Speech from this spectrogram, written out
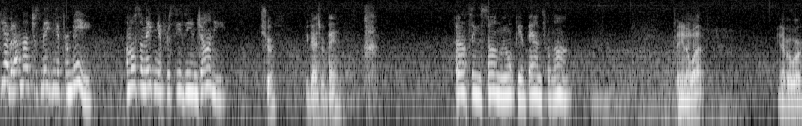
Yeah, but I'm not just making it for me. I'm also making it for CZ and Johnny. Sure. You guys were a band. If I don't sing the song, we won't be a band for long. And you know what? You never were.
